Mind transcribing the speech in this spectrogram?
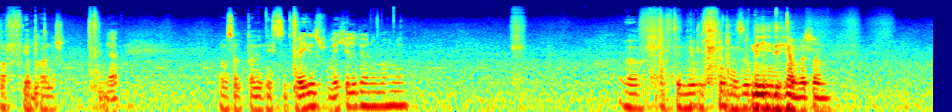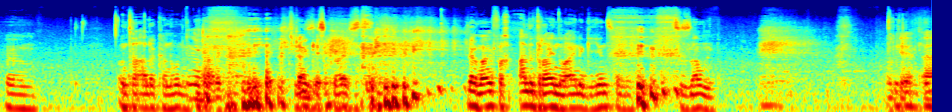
Auf Japanisch. Ja. Aber es hat damit nichts zu tun. Welches, welche Redewendung machen wir? Ja, auf den Nudelsuppe. Nee, die haben wir schon. Ähm, unter aller Kanone. Ja. Unter aller Kanone. Jesus Christ. Wir haben einfach alle drei nur eine Gehirnzelle zusammen. Okay, ähm,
